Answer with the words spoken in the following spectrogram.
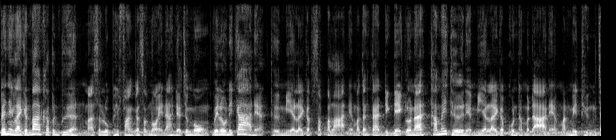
เป็นอย่างไรกันบ้างครับเพื่อนๆ มาสรุปให้ฟังกันสักหน่อยนะ เดี๋ยวจะงง เวโรนิก้าเนี่ยเธอมีอะไรกับสัตว์ประหลาดเนี่ยมาตั้งแต่เด็กๆแล้วนะทำให้เธอเนี่ยมีอะไรกับคนธรรมดาเนี่ยมันไม่ถึงใจ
